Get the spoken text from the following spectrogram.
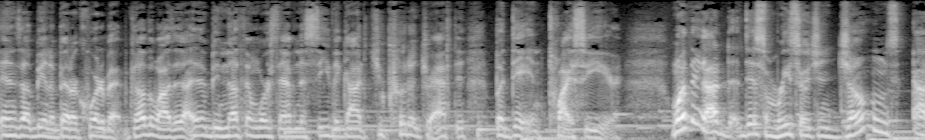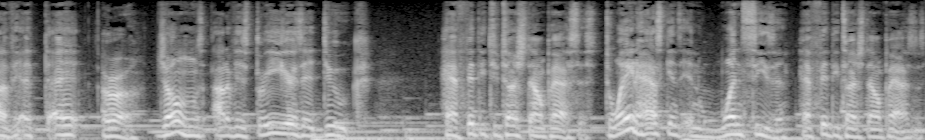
ends up being a better quarterback because otherwise it would be nothing worse than having to see the guy that you could have drafted but didn't twice a year. One thing I did some research and Jones out of uh, uh, Jones out of his three years at Duke had 52 touchdown passes. Dwayne Haskins in one season had 50 touchdown passes.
